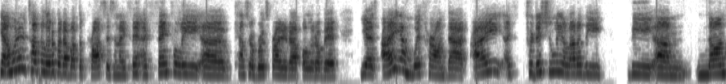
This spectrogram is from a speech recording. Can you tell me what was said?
Yeah, I wanted to talk a little bit about the process, and I think I thankfully uh, Councilor Brooks brought it up a little bit. Yes, I am with her on that. I, I traditionally a lot of the the um, non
